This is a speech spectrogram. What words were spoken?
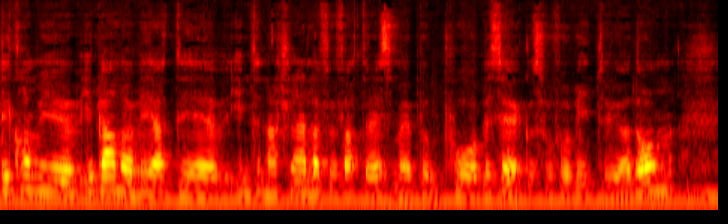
det kommer ju, ibland har vi att det är internationella författare som är på, på besök och så får vi intervjua dem. Eh,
